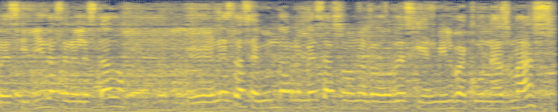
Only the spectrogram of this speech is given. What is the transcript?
recibidas en el estado. Eh, en esta segunda remesa son alrededor de 100.000 vacunas más.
